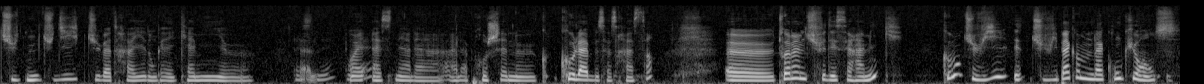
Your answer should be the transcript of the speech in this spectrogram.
Tu, tu dis que tu vas travailler donc avec Camille Asné ouais, Asné à la, à la prochaine co- collab, ça sera ça. Euh, Toi-même, tu fais des céramiques. Comment tu vis Tu vis pas comme de la concurrence?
